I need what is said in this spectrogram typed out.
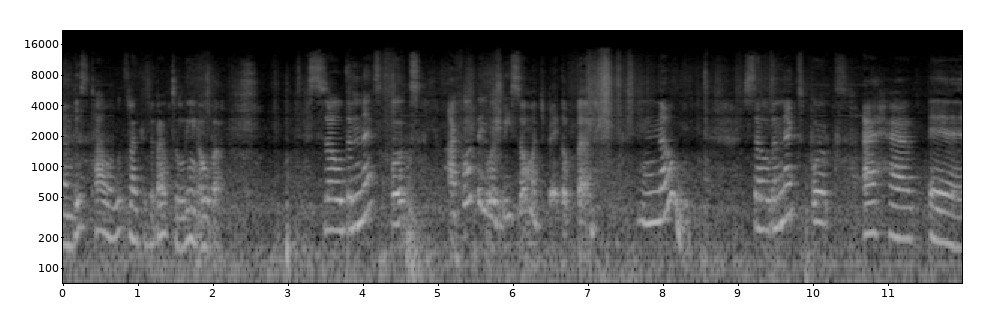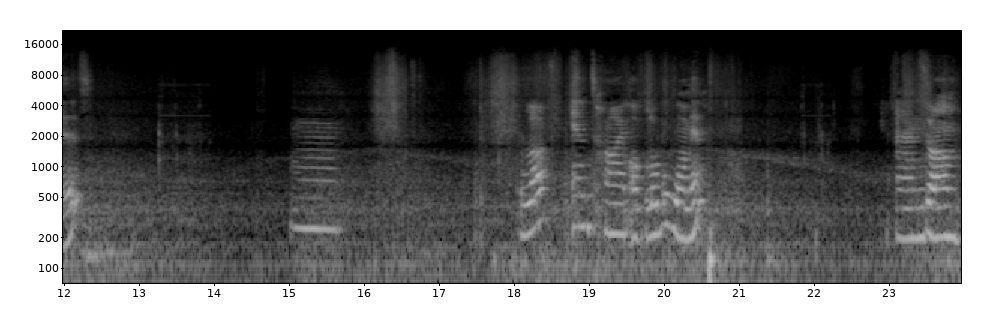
and this tower looks like it's about to lean over. So the next books, I thought they would be so much bigger, but no. So the next books I have is um, Love in Time of Global Warming and um,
